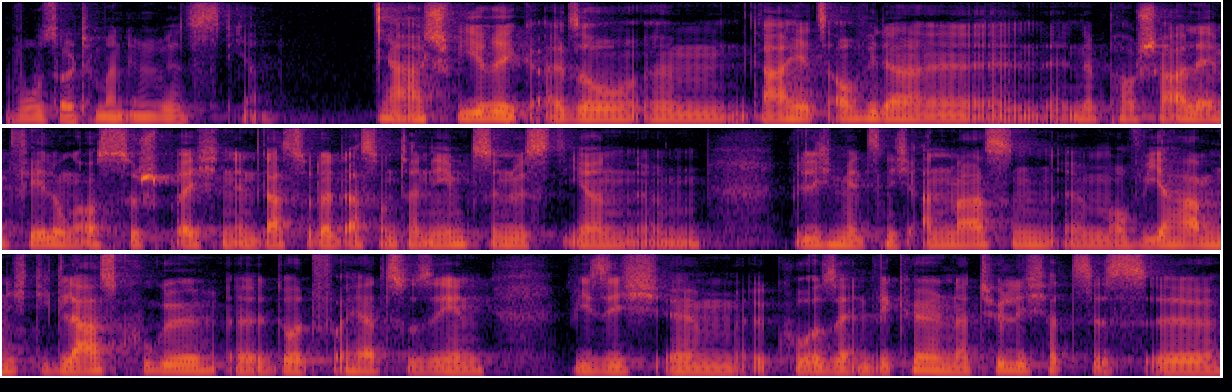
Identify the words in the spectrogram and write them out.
Wo sollte man investieren? Ja, schwierig. Also ähm, da jetzt auch wieder äh, eine pauschale Empfehlung auszusprechen, in das oder das Unternehmen zu investieren, ähm, will ich mir jetzt nicht anmaßen. Ähm, auch wir haben nicht die Glaskugel äh, dort vorherzusehen, wie sich ähm, Kurse entwickeln. Natürlich hat es, äh,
